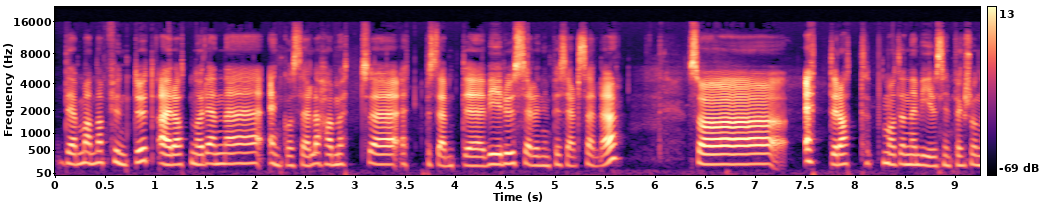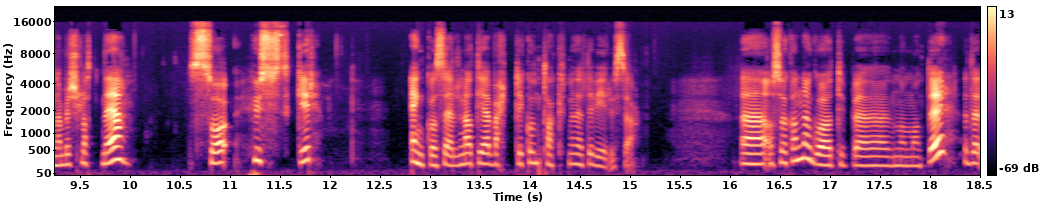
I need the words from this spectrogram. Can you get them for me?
det man har funnet ut, er at når en eh, NK-celle har møtt eh, et bestemt eh, virus eller en infisert celle, så etter at måte, denne virusinfeksjonen har blitt slått ned, så husker NK-cellene at de har vært i kontakt med dette viruset. Uh, og så kan det gå type noen måneder. Det,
